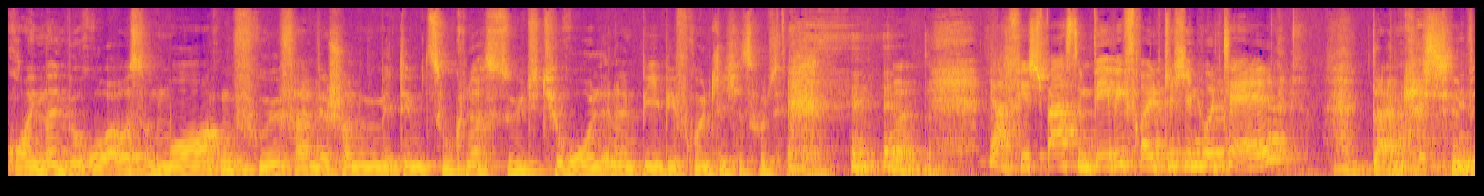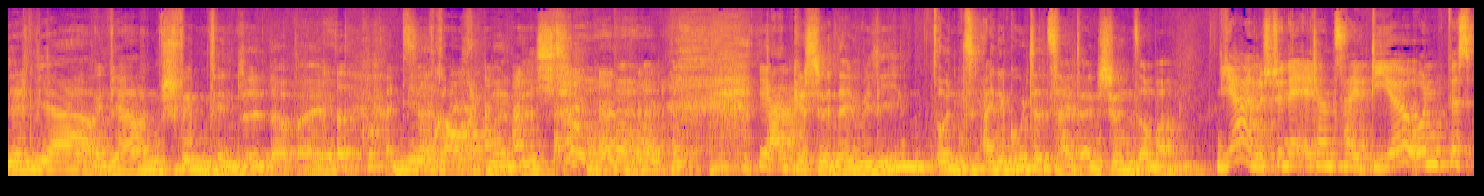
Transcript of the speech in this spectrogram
räume mein Büro aus und morgen früh fahren wir schon mit dem Zug nach Südtirol in ein babyfreundliches Hotel. ja, viel Spaß im babyfreundlichen Hotel. Dankeschön, werden wir haben. Wir haben Schwimmwindeln dabei. Oh Mehr braucht man nicht. ja. Dankeschön, Emily. Und eine gute Zeit, einen schönen Sommer. Ja, eine schöne Elternzeit dir und bis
